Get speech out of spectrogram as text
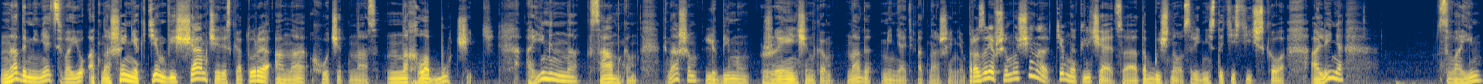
надо менять свое отношение к тем вещам, через которые она хочет нас нахлобучить. А именно к самкам, к нашим любимым женщинкам надо менять отношения. Прозревший мужчина тем и отличается от обычного среднестатистического оленя своим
